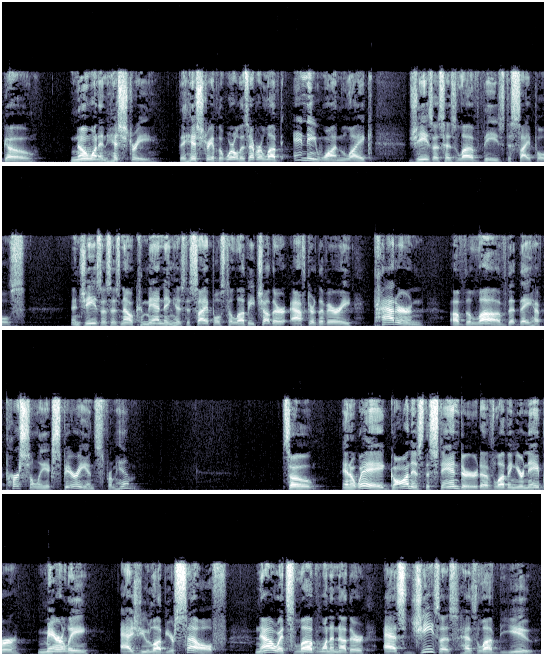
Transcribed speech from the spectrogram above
go. No one in history, the history of the world, has ever loved anyone like Jesus has loved these disciples. And Jesus is now commanding his disciples to love each other after the very pattern of the love that they have personally experienced from him. So, in a way, gone is the standard of loving your neighbor merely as you love yourself. Now it's love one another as Jesus has loved you.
